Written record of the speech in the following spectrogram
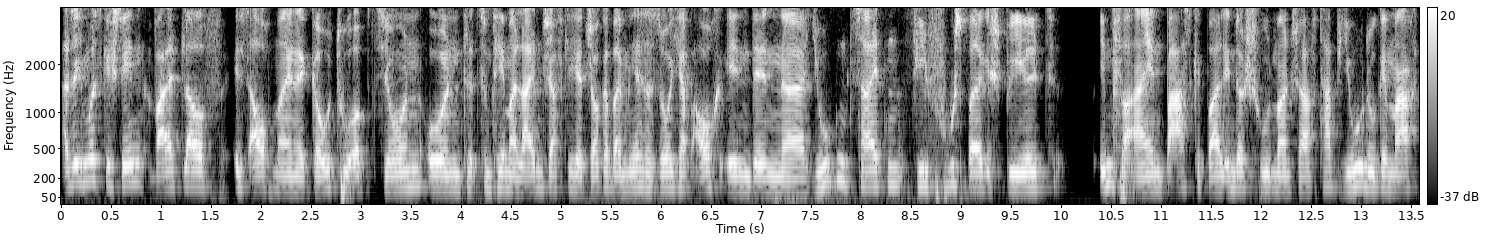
Also ich muss gestehen, Waldlauf ist auch meine Go-To-Option und zum Thema leidenschaftlicher Jogger bei mir ist es so, ich habe auch in den äh, Jugendzeiten viel Fußball gespielt, im Verein, Basketball in der Schulmannschaft, habe Judo gemacht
